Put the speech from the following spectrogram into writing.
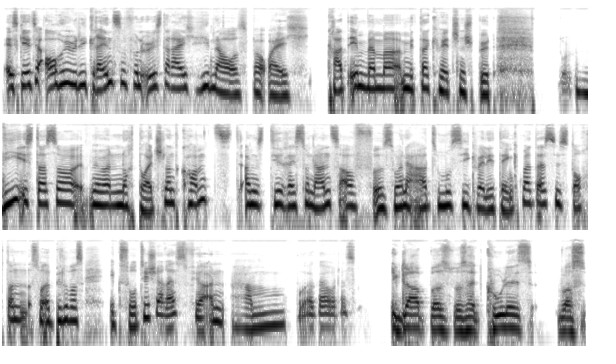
es geht ja auch über die Grenzen von Österreich hinaus bei euch. Gerade eben, wenn man mit der Quetschen spielt. Wie ist das so, wenn man nach Deutschland kommt, ähm, die Resonanz auf so eine Art Musik? Weil ich denke mal, das ist doch dann so ein bisschen was Exotischeres für einen Hamburger oder so. Ich glaube, was, was halt cool ist, was,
